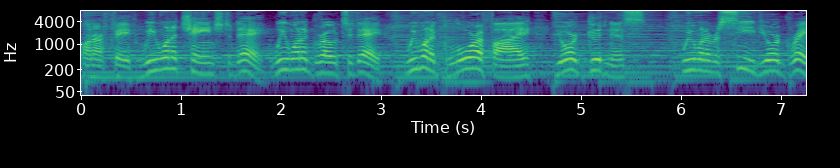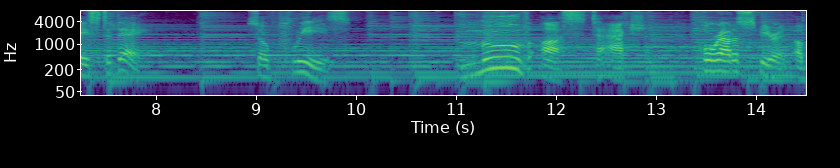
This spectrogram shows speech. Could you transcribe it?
on our faith. We want to change today. We want to grow today. We want to glorify your goodness. We want to receive your grace today. So please move us to action. Pour out a spirit of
